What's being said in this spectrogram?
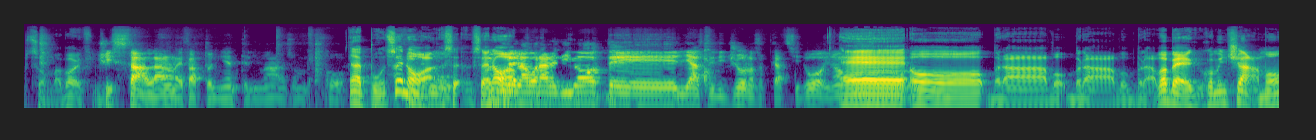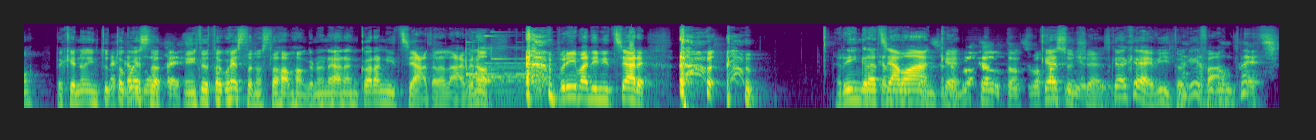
insomma, poi ci sta, là non hai fatto niente di male. Sono d'accordo. Eh, appunto, se no, se, se no, lavorare di notte e gli altri di giorno sono cazzi tuoi, no? Eh, oh, bravo, bravo, bravo. Vabbè, cominciamo perché noi in tutto, questo, in tutto questo non stavamo, non era ancora iniziata la live, no? Prima di iniziare. Ringraziamo anche. Tutto, che è successo? Che, che, è Vito? Che hai fatto? Un pezzo.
